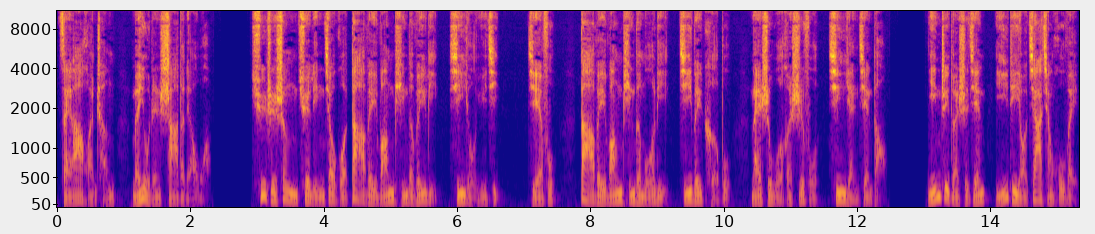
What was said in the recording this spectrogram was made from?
在阿缓城没有人杀得了我。屈志胜却领教过大魏王平的威力，心有余悸。姐夫，大魏王平的魔力极为可怖，乃是我和师傅亲眼见到。您这段时间一定要加强护卫，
